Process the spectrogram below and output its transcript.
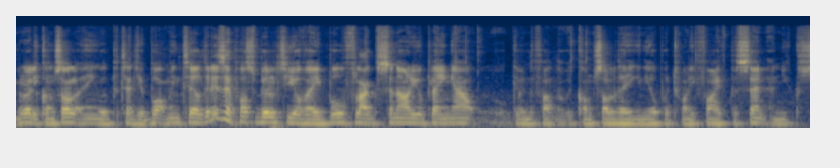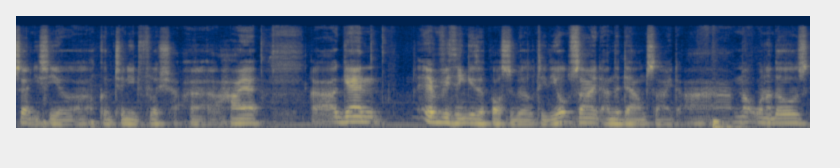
Really consolidating with potential bottoming tail. There is a possibility of a bull flag scenario playing out, given the fact that we're consolidating in the upper 25%, and you certainly see a, a continued flush uh, higher. Uh, again, everything is a possibility, the upside and the downside. I'm not one of those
